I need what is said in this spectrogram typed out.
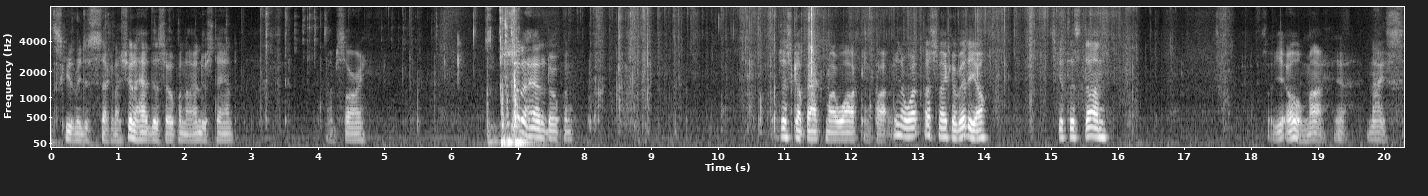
Excuse me just a second. I should have had this open. I understand. I'm sorry. Should have had it open. Just got back from my walk and thought, you know what? Let's make a video. Let's get this done. So yeah, oh my, yeah, nice.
